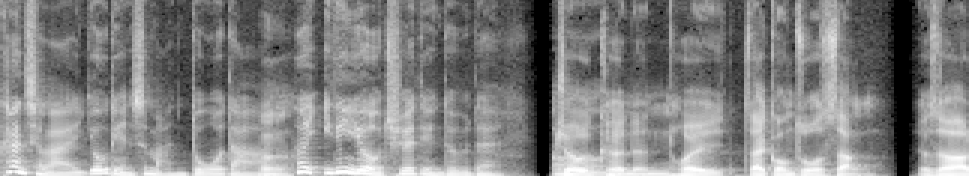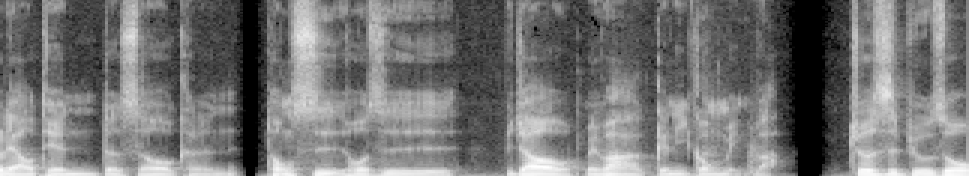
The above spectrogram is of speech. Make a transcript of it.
看起来优点是蛮多的啊嗯，那一定也有缺点，对不对？哦就可能会在工作上，有时候要聊天的时候，可能同事或是比较没办法跟你共鸣吧。就是比如说，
